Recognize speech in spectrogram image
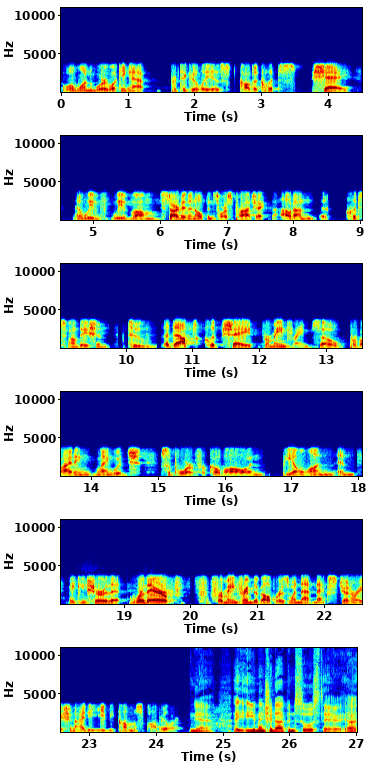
Well, one we're looking at particularly is called Eclipse Che, and we've we've um, started an open source project out on Eclipse Foundation to adapt Eclipse Che for mainframe. So providing language support for COBOL and PL1 and making sure that we're there for mainframe developers when that next generation IDE becomes popular. Yeah. Uh, you mentioned open source there. Uh,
